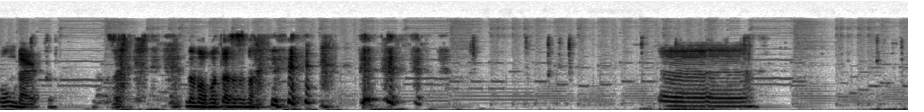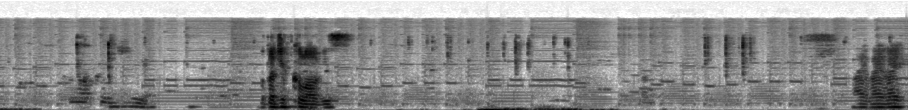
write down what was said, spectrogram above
Humberto. Não vou botar esses nomes. Eh, Coloca de. Vou botar de Clovis. Vai, vai, vai.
